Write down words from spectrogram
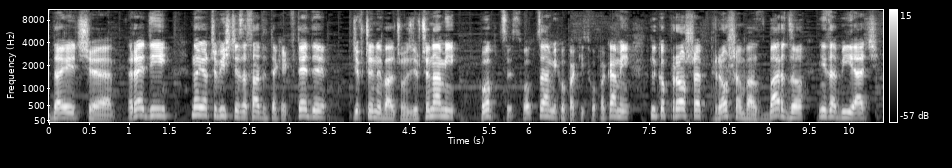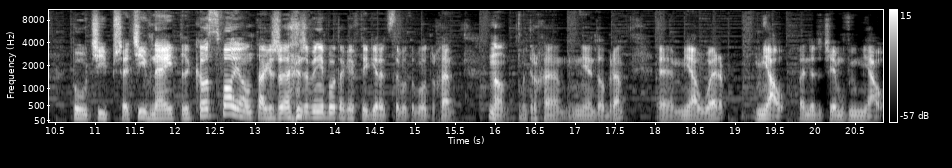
dajecie ready. No i oczywiście zasady tak jak wtedy. Dziewczyny walczą z dziewczynami, chłopcy z chłopcami, chłopaki z chłopakami. Tylko proszę, proszę was bardzo, nie zabijać płci przeciwnej, tylko swoją, także żeby nie było tak jak w tej giereczce, bo to było trochę, no, trochę niedobre. E, miauer, miał, będę do ciebie mówił miał.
